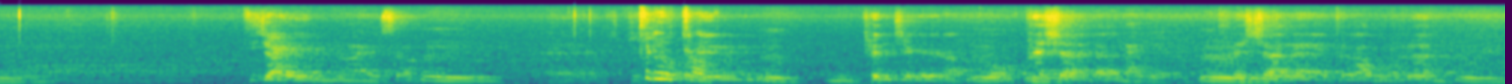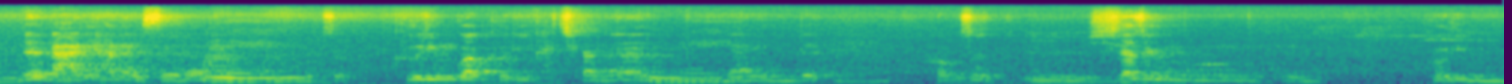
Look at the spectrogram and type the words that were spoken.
음. 어, 디자인화해서 음. 에, 프린터. 음. 음, 편지 그래갖고 음. 프레시안에다가 날려요. 음. 프레시안에 들어가 보면은 음. 내 란이 하나 있어요. 음. 그래서 그림과 글이 같이 가는 음. 란이 있는데 거기서 이 시사적인 그림은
